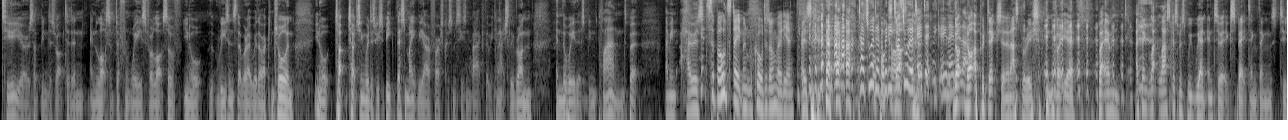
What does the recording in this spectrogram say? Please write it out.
two years have been disrupted in, in lots of different ways for lots of you know reasons that were out with our control. And you know, t- touching wood as we speak, this might be our first Christmas season back that we can actually run in the way that's been planned. But I mean, how is It's a bold statement recorded on radio. is Touch wood, everybody, podcast. touch wood. Edit, you can edit not not a prediction, an aspiration, but yeah. But um, I think la- last Christmas we went into it expecting things to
